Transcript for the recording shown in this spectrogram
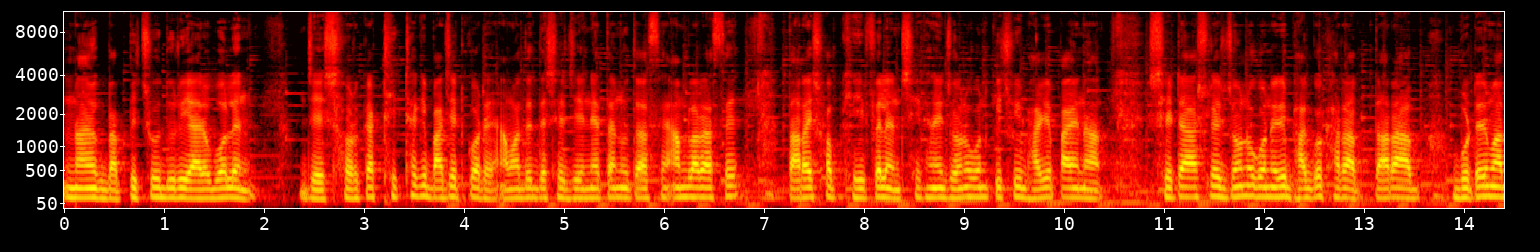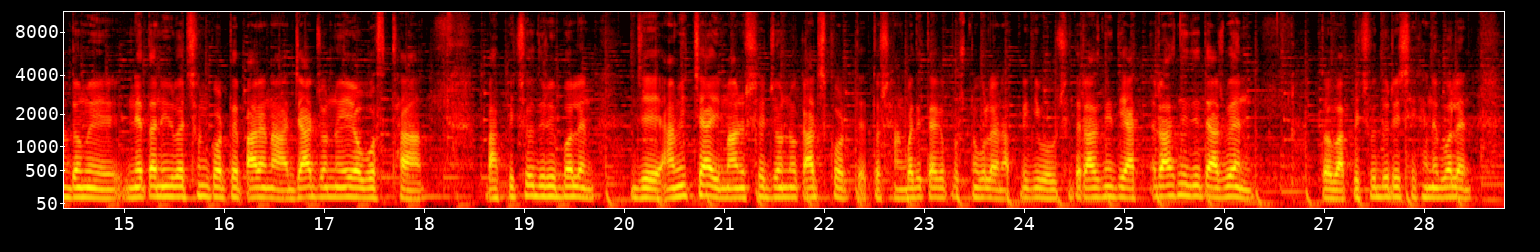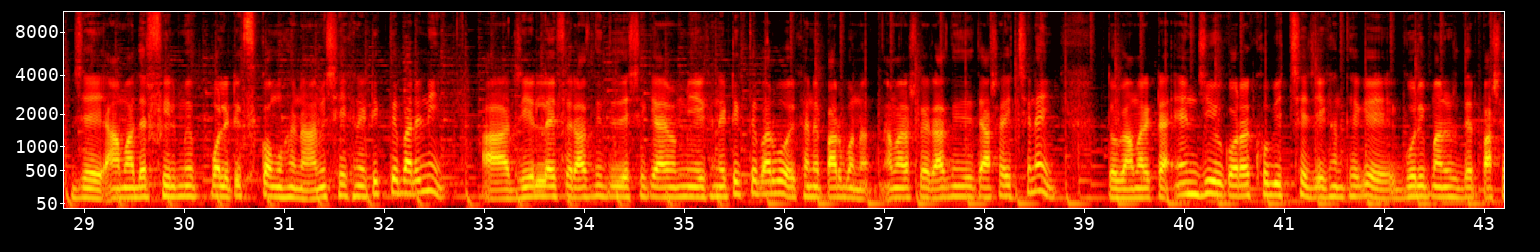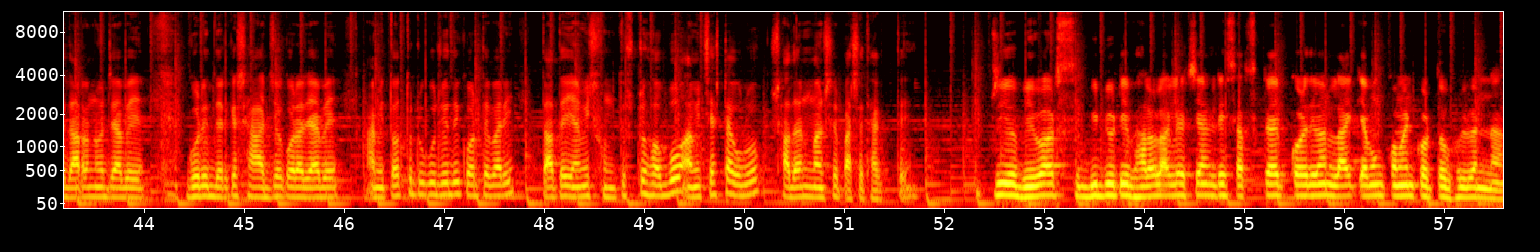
নায়ক বাপ্পি চৌধুরী আরও বলেন যে, সরকার ঠিকঠাকই বাজেট করে। আমাদের দেশে যে নেতা নুতা আছে, আমলারা আছে, তারাই সব খেয়ে ফেলেন। সেখানে জনগণ কিছুই ভাগে পায় না। সেটা আসলে জনগণেরই ভাগ্য খারাপ। তারা ভোটের মাধ্যমে নেতা নির্বাচন করতে পারে না। যার জন্য এই অবস্থা। বাপ্পি চৌধুরী বলেন যে, আমি চাই মানুষের জন্য কাজ করতে। তো সাংবাদিক তাকে প্রশ্ন করলেন, আপনি কি ভবিষ্যতে রাজনীতি রাজনীতিতে আসবেন? তো বাপ্পি চৌধুরী সেখানে বলেন যে, আমাদের ফিল্মে পলিটিক্স কম হয় না। আমি সেখানে টিকতে পারিনি। আর রিয়েল লাইফে রাজনীতি দেশে কি আমি এখানে টিকতে পারব? এখানে পারব না। আমার আসলে রাজনীতিতে আসার ইচ্ছে নেই। তবে আমার একটা এনজিও করার খুব ইচ্ছে যে, এখান থেকে গরিব মানুষদের পাশে দাঁড়ানো যাবে, গরিবদেরকে সাহায্য করা যাবে। আমি ততটুকু যদি করতে পারি, তাতেই আমি সন্তুষ্ট হব। আমি চেষ্টা করব সাধারণ মানুষের পাশে থাকতে। প্রিয় ভিউয়ার্স ভিডিওটি ভালো লাগলে চ্যানেলটি সাবস্ক্রাইব করে দেবেন লাইক এবং কমেন্ট করতেও ভুলবেন না।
